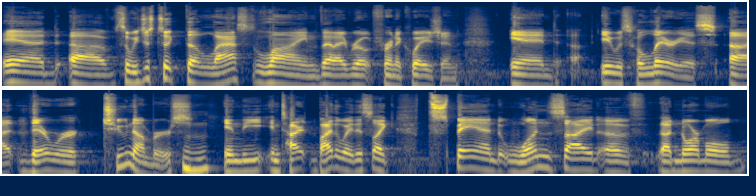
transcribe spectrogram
And uh, so we just took the last line that I wrote for an equation, and uh, it was hilarious. Uh, there were two numbers in the entire. By the way, this like spanned one side of a normal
